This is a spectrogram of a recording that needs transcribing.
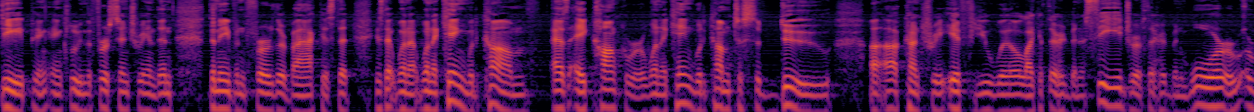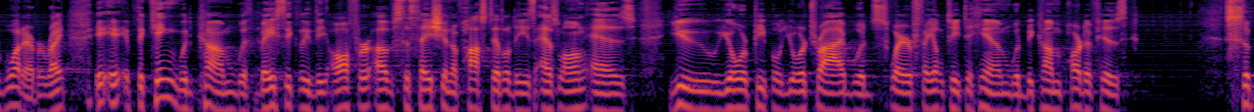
deep, in, including the first century, and then, then even further back, is that, is that when, a, when a king would come as a conqueror, when a king would come to subdue a, a country, if you will, like if there had been a siege or if there had been war or, or whatever, right? If the king would come with basically the offer of cessation of hostilities as long as you, your people, your tribe would swear fealty to him, would become part of his sub,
